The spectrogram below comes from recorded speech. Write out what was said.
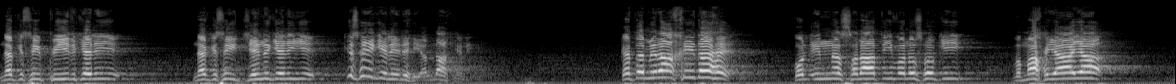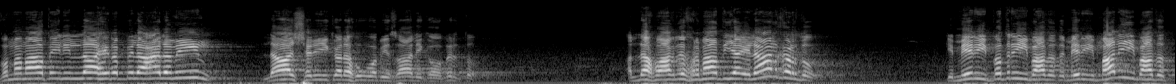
نہ کسی پیر کے لیے، نہ کسی جن کے لیے، کسی کے لیے نہیں، اللہ کے لیے۔ کہتا میرا عقیدہ ہے کل ان سلاتی و نسو کی وہ محیا و ممات اللہ رب العالمین۔ لا شریک لہو و بذالک و برتو اللہ پاک نے فرما دیا، اعلان کر دو کہ میری بدنی عبادت، میری مالی عبادت،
